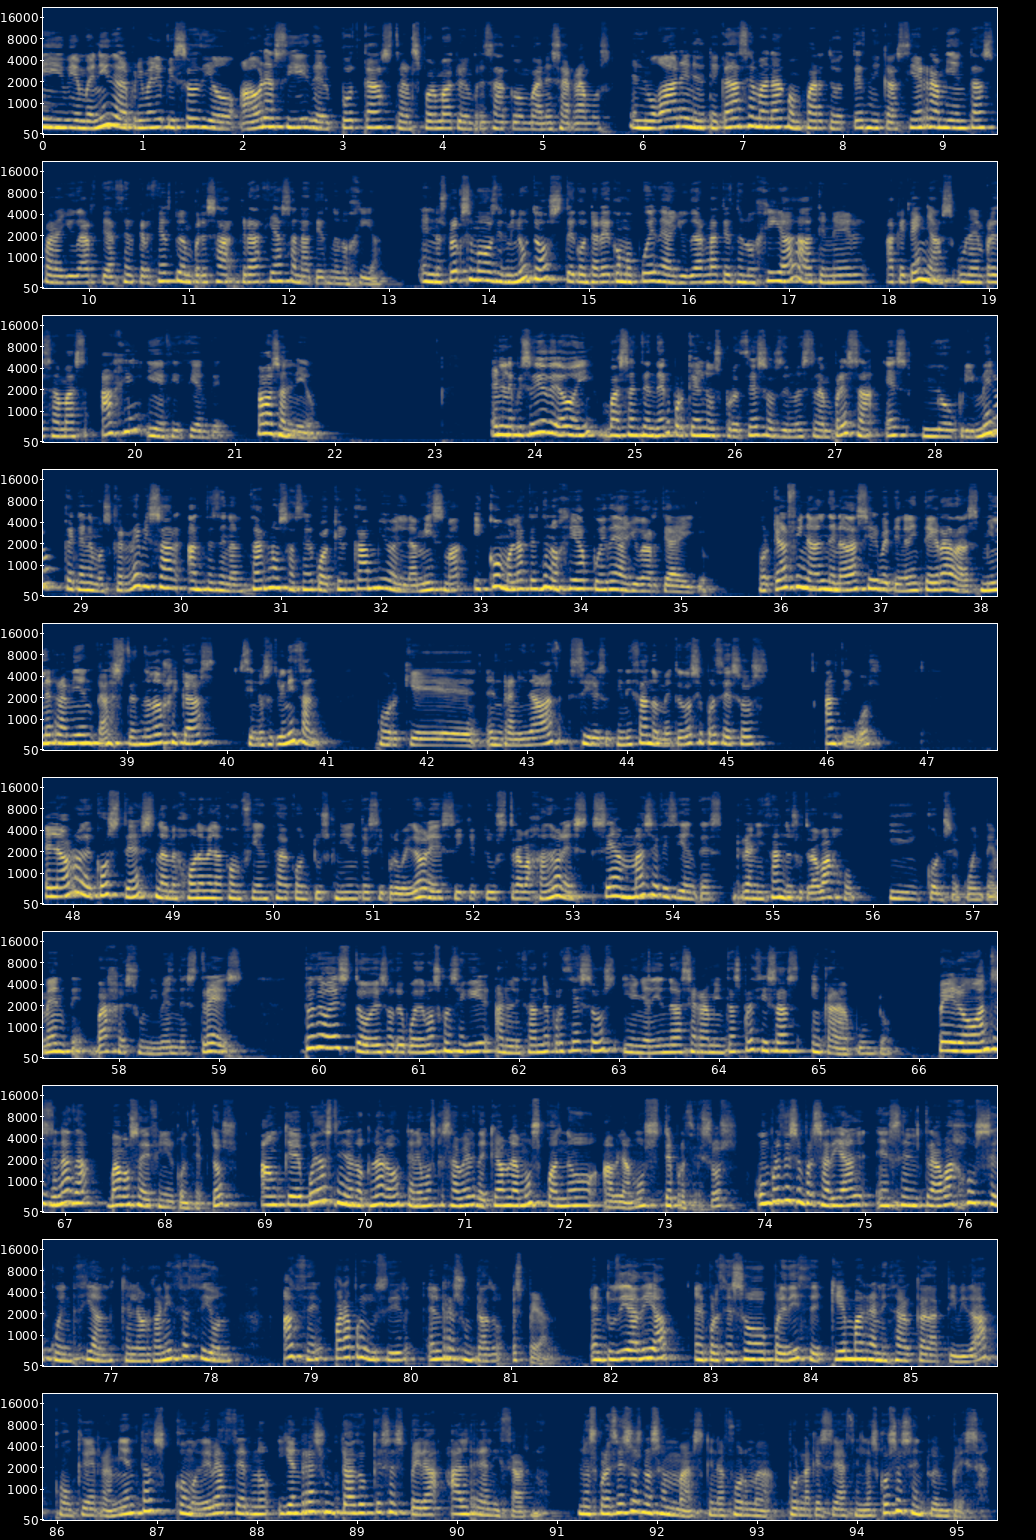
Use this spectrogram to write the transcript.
Bienvenido al primer episodio, ahora sí, del podcast Transforma tu empresa con Vanessa Ramos, el lugar en el que cada semana comparto técnicas y herramientas para ayudarte a hacer crecer tu empresa gracias a la tecnología. En los próximos 10 minutos te contaré cómo puede ayudar la tecnología a tener a que tengas una empresa más ágil y eficiente. Vamos al lío. En el episodio de hoy vas a entender por qué los procesos de nuestra empresa es lo primero que tenemos que revisar antes de lanzarnos a hacer cualquier cambio en la misma y cómo la tecnología puede ayudarte a ello. Porque al final de nada sirve tener integradas mil herramientas tecnológicas si no se utilizan, porque en realidad sigues utilizando métodos y procesos antiguos. El ahorro de costes, la mejora de la confianza con tus clientes y proveedores y que tus trabajadores sean más eficientes realizando su trabajo y, consecuentemente, baje su nivel de estrés, todo esto es lo que podemos conseguir analizando procesos y añadiendo las herramientas precisas en cada punto. Pero antes de nada, vamos a definir conceptos. Aunque puedas tenerlo claro, tenemos que saber de qué hablamos cuando hablamos de procesos. Un proceso empresarial es el trabajo secuencial que la organización hace para producir el resultado esperado. En tu día a día, el proceso predice quién va a realizar cada actividad, con qué herramientas, cómo debe hacerlo y el resultado que se espera al realizarlo. Los procesos no son más que la forma por la que se hacen las cosas en tu empresa.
